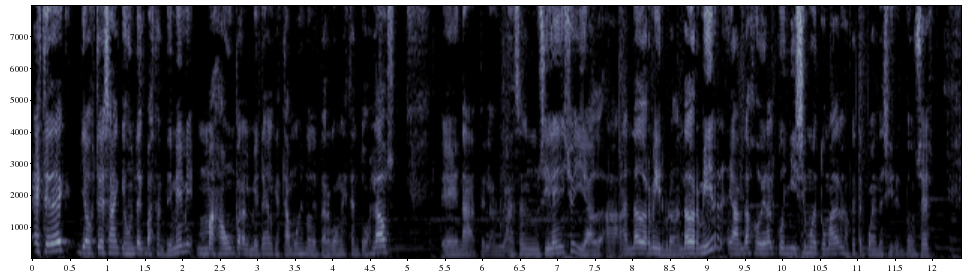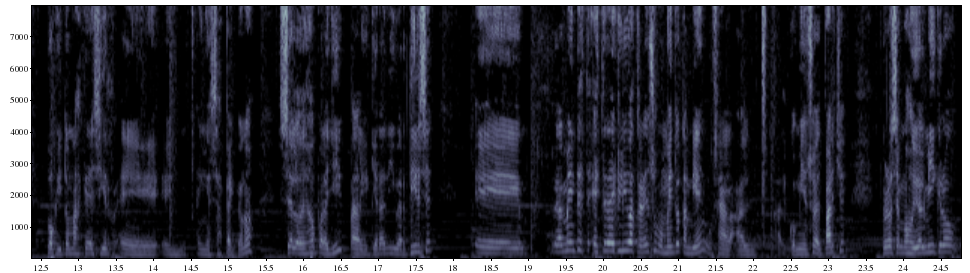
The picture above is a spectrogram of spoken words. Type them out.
Este deck, ya ustedes saben que es un deck bastante meme, más aún para el meta en el que estamos, en donde Targon está en todos lados. Eh, nada, te lanzan en un silencio y anda a dormir, bro. Anda a dormir, eh, anda a joder al coñísimo de tu madre, lo que te pueden decir. Entonces, poquito más que decir eh, en, ese aspecto, ¿no? Se lo dejo por allí para el que quiera divertirse. realmente este, este, deck iba a traer en su momento también, o sea, al, comienzo del parche, pero se me jodió el micro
